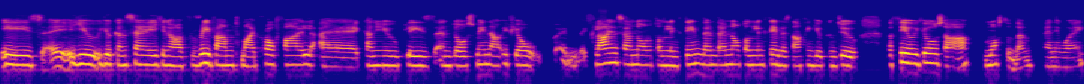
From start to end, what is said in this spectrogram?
is uh, you you can say, you know, I've revamped my profile. Uh, can you please endorse me now? If you're um, clients are not on LinkedIn, then they're not on LinkedIn. There's nothing you can do. But Theo, yours are most of them anyway.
